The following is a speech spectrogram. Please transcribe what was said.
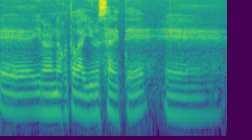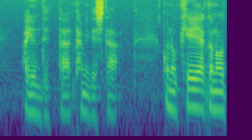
えー、いろんなことが許されて、えー、歩んでいった民でした。この契約の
